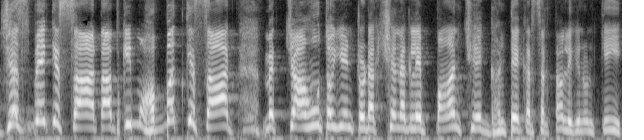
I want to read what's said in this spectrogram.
जज्बे के साथ, आपकी मोहब्बत के साथ। मैं चाहूँ तो ये इंट्रोडक्शन अगले पाँच छह घंटे कर सकता हूँ, लेकिन उनकी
